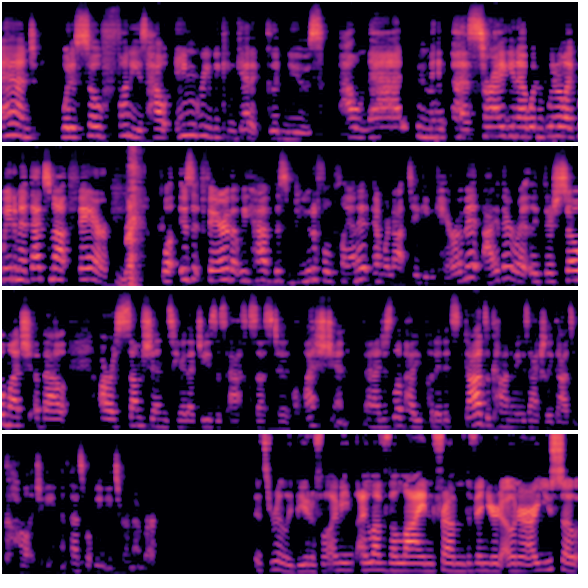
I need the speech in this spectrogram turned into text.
And what is so funny is how angry we can get at good news how mad it can make us, right? You know, when, when we're like, wait a minute, that's not fair. Right well, is it fair that we have this beautiful planet and we're not taking care of it either? Right? Like there's so much about our assumptions here that Jesus asks us to question. And I just love how you put it. It's God's economy is actually God's ecology. And that's what we need to remember. It's really beautiful. I mean, I love the line from the vineyard owner Are you so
